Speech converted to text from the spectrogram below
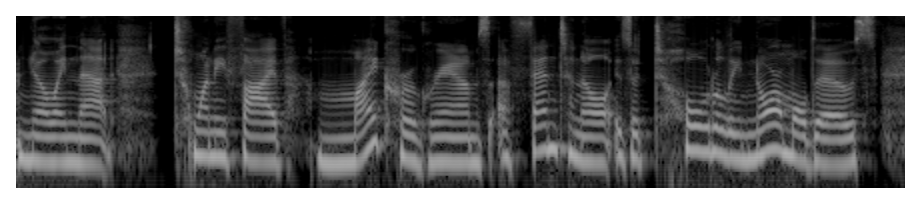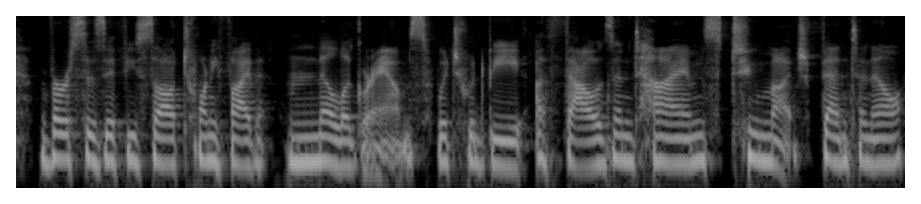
knowing that 25 micrograms of fentanyl is a totally normal dose versus if you saw 25 milligrams, which would be a thousand times too much fentanyl.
